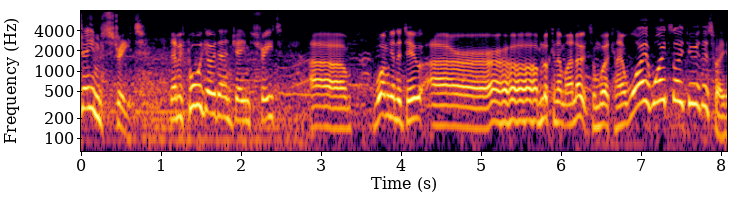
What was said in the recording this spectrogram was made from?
James Street. Now, before we go down James Street, um, what I'm going to do, uh, I'm looking at my notes and working out why why did I do it this way.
